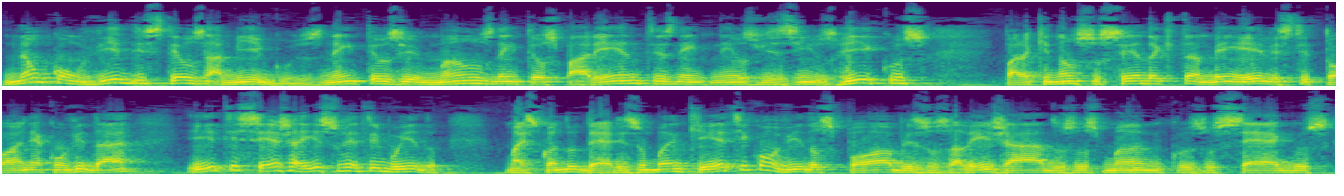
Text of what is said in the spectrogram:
não convides teus amigos, nem teus irmãos, nem teus parentes, nem, nem os vizinhos ricos, para que não suceda que também eles te tornem a convidar e te seja isso retribuído. Mas quando deres um banquete, convida os pobres, os aleijados, os mancos, os cegos,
